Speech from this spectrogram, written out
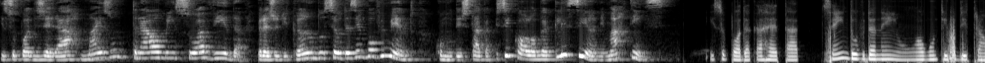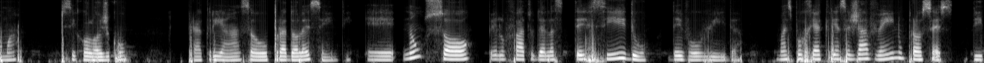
isso pode gerar mais um trauma em sua vida, prejudicando seu desenvolvimento, como destaca a psicóloga Cliciane Martins. Isso pode acarretar, sem dúvida nenhuma, algum tipo de trauma psicológico para a criança ou para o adolescente. É, não só pelo fato dela ter sido devolvida, mas porque a criança já vem num processo de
